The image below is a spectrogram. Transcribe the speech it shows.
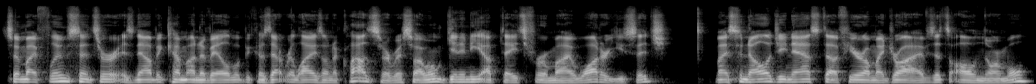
So my Flume sensor is now become unavailable because that relies on a cloud service. So I won't get any updates for my water usage. My Synology NAS stuff here on my drives, it's all normal.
